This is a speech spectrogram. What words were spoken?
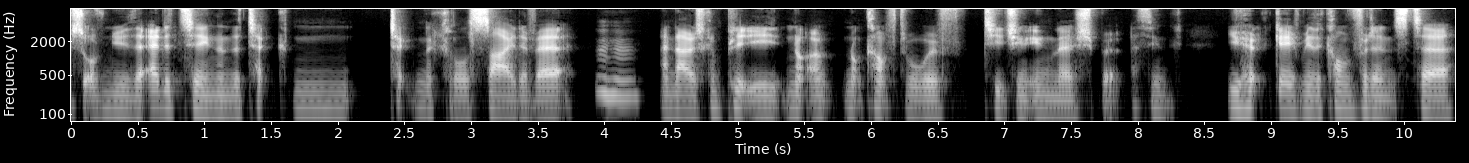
sort of knew the editing and the tech- technical side of it. hmm and I was completely not uh, not comfortable with teaching English. But I think you gave me the confidence to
